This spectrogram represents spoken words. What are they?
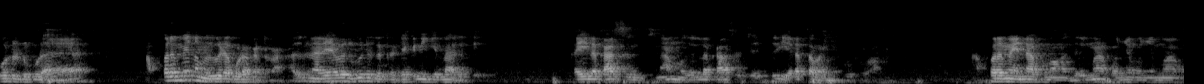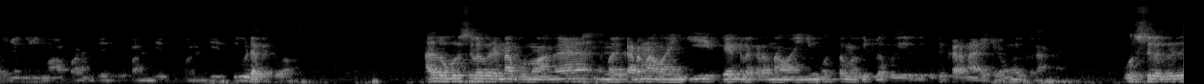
போட்டுட்டு கூட அப்புறமே நம்ம வீடை கூட கட்டலாம். அதில் நிறைய பேர் வீடு கட்டுற டெக்னிக்கெல்லாம் இருக்குது கையில் காசு இருந்துச்சுன்னா முதல்ல காசை சேர்த்து இடத்த வாங்கி போட்டுருவாங்க. அப்புறமே என்ன பண்ணுவாங்க தெரியுமா? கொஞ்சம் கொஞ்சமாக கொஞ்சம் கொஞ்சமாக பணம் சேர்த்து பணம் சேர்த்து பணம் சேர்த்து வீடை கட்டுவாங்க. அதில் ஒரு சில பேர் என்ன பண்ணுவாங்க? இந்த மாதிரி கடனை வாங்கி பேங்கில் கடனை வாங்கி மொத்தமாக வீட்டில் போய் இருந்துக்கிட்டு கடனை அடைக்கிறவங்க இருக்கிறாங்க. ஒரு சில பேர்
